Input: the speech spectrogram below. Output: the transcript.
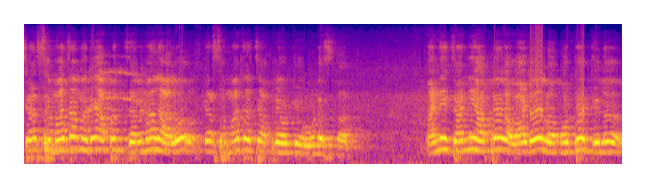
ज्या समाजामध्ये आपण जन्माला आलो त्या समाजाचे आपल्यावरती ऋण असतात. आणि ज्यांनी आपल्याला वाढवलं मोठं केलं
